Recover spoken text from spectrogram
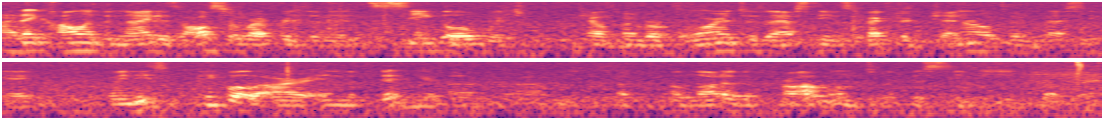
I think Holland and Knight has also represented Sigal, which Councilmember Orange has asked the Inspector General to investigate. I mean, these people are in the thick of, um, of a lot of the problems with the CBE program.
